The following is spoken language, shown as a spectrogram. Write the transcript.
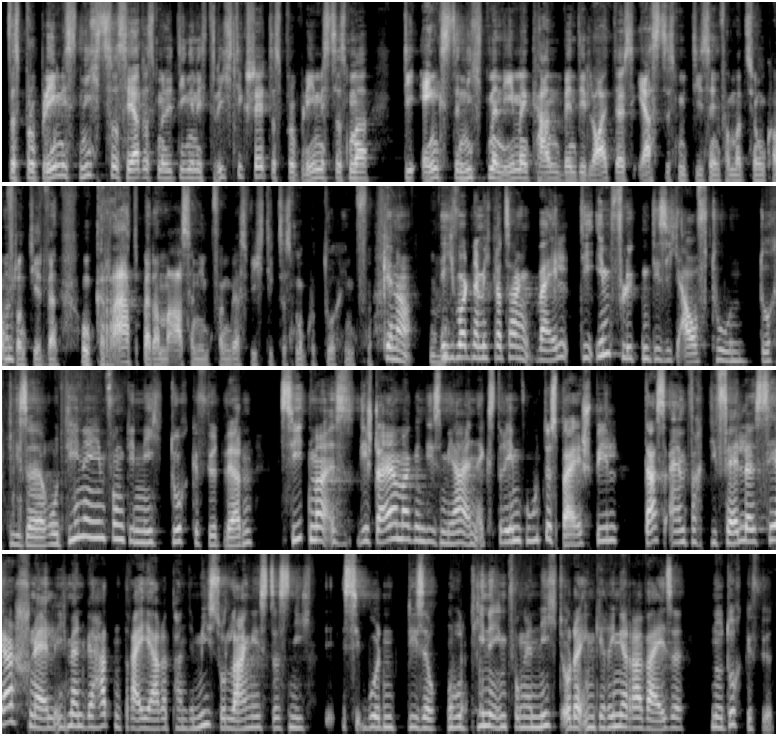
das Problem ist nicht so sehr, dass man die Dinge nicht richtig stellt. Das Problem ist, dass man die Ängste nicht mehr nehmen kann, wenn die Leute als erstes mit dieser Information konfrontiert werden. Und gerade bei der Masernimpfung wäre es wichtig, dass man gut durchimpfen. Genau. Mhm. Ich wollte nämlich gerade sagen, weil die Impflücken, die sich auftun durch diese Routineimpfung, die nicht durchgeführt werden, sieht man, es, die Steiermark in diesem Jahr ein extrem gutes Beispiel, dass einfach die Fälle sehr schnell, ich meine, wir hatten drei Jahre Pandemie, so lange ist das nicht, wurden diese Routineimpfungen nicht oder in geringerer Weise nur durchgeführt.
